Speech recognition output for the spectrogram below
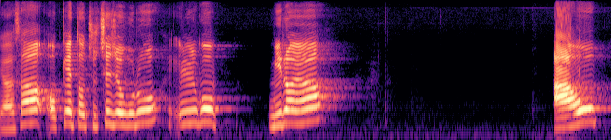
여섯, 어깨 더 주체적으로 일곱, 밀어요. 아홉,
